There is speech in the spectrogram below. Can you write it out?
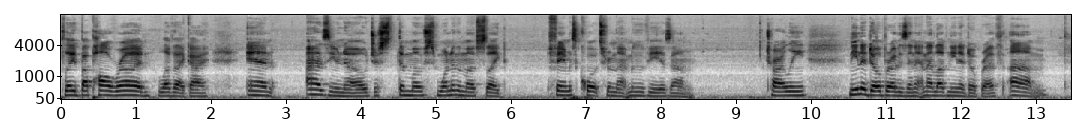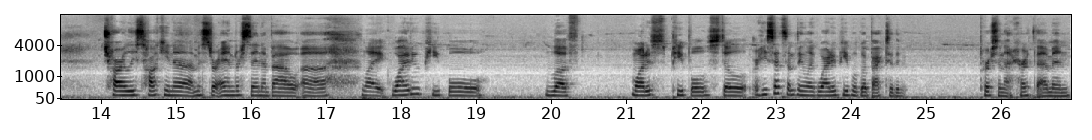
played by Paul Rudd. Love that guy. And as you know, just the most one of the most like famous quotes from that movie is um Charlie Nina Dobrev is in it, and I love Nina Dobrev. Um, Charlie's talking to Mr. Anderson about uh, like why do people love why does people still or he said something like why do people go back to the person that hurt them and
